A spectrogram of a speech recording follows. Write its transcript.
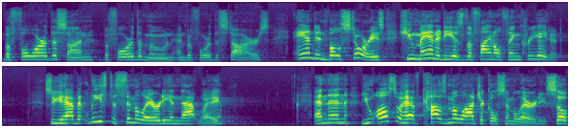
before the sun, before the moon, and before the stars. And in both stories, humanity is the final thing created. So you have at least a similarity in that way. And then you also have cosmological similarities. So,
